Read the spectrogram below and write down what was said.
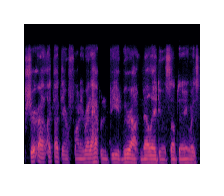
sure. I, I thought they were funny, right? I happened to be we were out in LA doing something, anyways.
